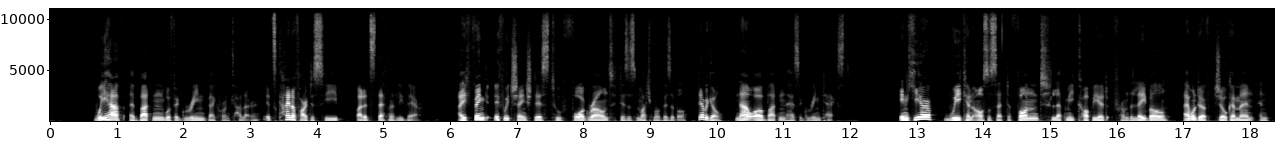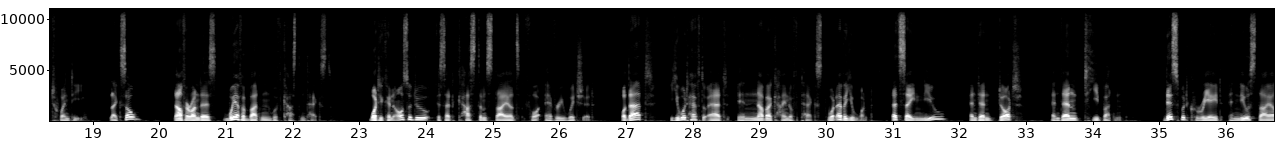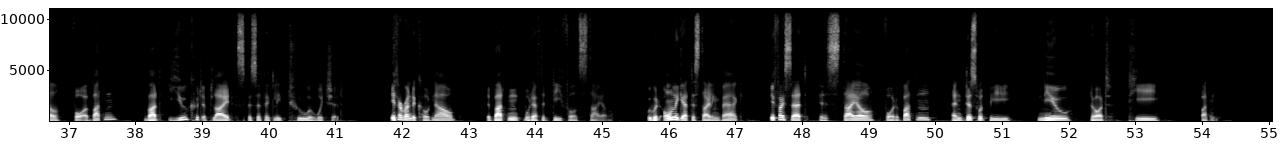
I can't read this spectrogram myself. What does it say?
we have a button with a green background color. It's kind of hard to see, but it's definitely there. I think if we change this to foreground, this is much more visible. There we go. Now our button has a green text. In here, we can also set the font. Let me copy it from the label. I want to have Jokerman and 20, like so. Now if I run this, we have a button with custom text. What you can also do is set custom styles for every widget. For that, you would have to add another kind of text, whatever you want. Let's say new, and then dot, and then T button. This would create a new style for a button, but you could apply it specifically to a widget. If I run the code now, the button would have the default style. We would only get the styling back if I set a style for the button, and this would be new dot t button.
